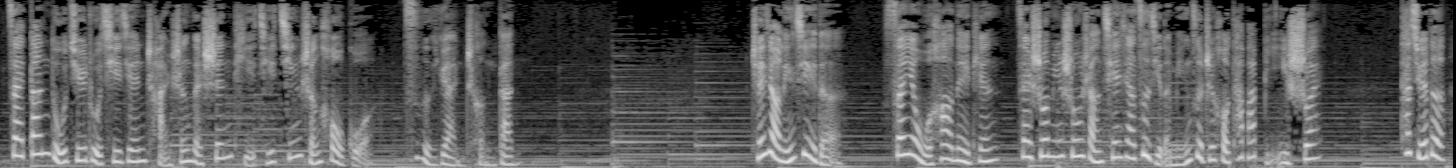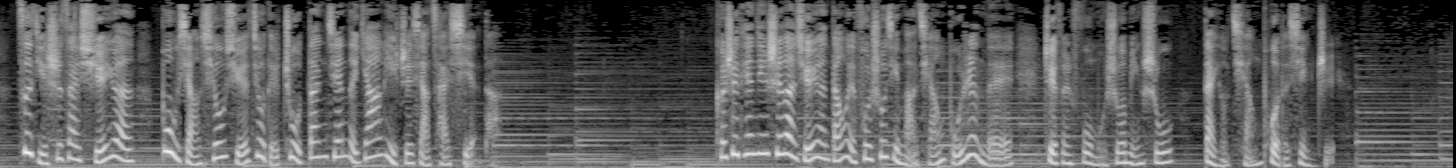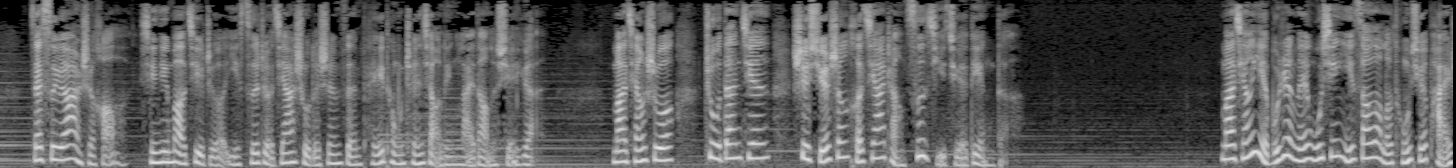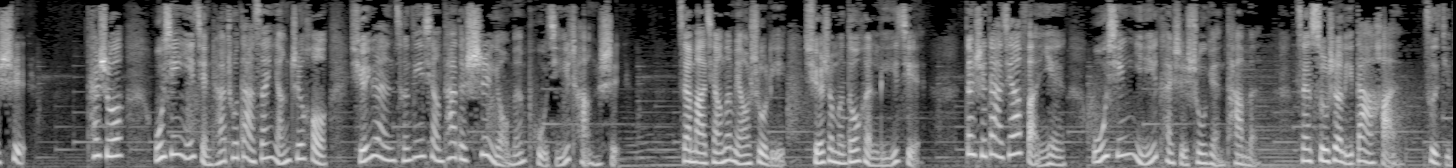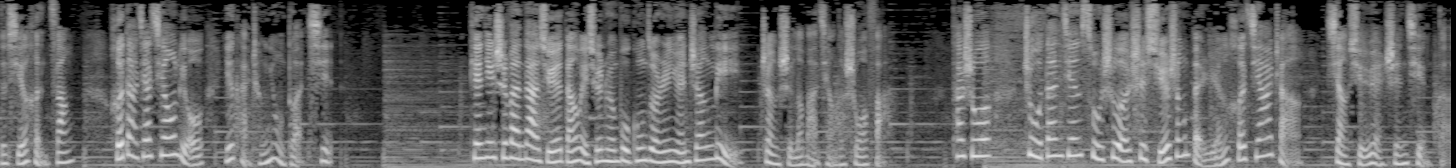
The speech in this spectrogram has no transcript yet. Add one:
在单独居住期间产生的身体及精神后果，自愿承担。陈小玲记得，三月五号那天，在说明书上签下自己的名字之后，他把笔一摔，他觉得自己是在学院不不想休学就得住单间的压力之下才写的。可是天津师范学院党委副书记马强不认为这份父母说明书带有强迫的性质。在四月二十号，《新京报》记者以死者家属的身份陪同陈小玲来到了学院。马强说：“住单间是学生和家长自己决定的。”马强也不认为吴欣怡遭到了同学排斥。他说：“吴欣怡检查出大三阳之后，学院曾经向他的室友们普及常识。”在马强的描述里，学生们都很理解，但是大家反映吴欣怡开始疏远他们，在宿舍里大喊自己的鞋很脏，和大家交流也改成用短信。天津师范大学党委宣传部工作人员张丽证实了马强的说法，他说住单间宿舍是学生本人和家长向学院申请的。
